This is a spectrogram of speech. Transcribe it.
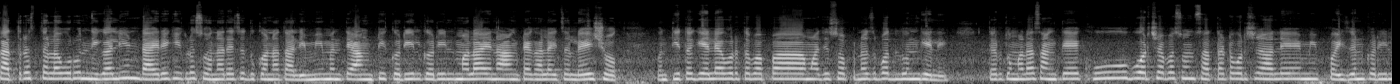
कात्रज तलावरून निघाली आणि डायरेक्ट इकडं सोनाऱ्याच्या दुकानात आली. मी म्हणते अंगठी करील करील. मला आहे ना अंगठ्या घालायचं लय शौक. पण तिथं गेल्यावर तर बाप्पा माझे स्वप्नच बदलून गेले. तर तुम्हाला सांगते खूप वर्षापासून सात आठ वर्ष आले मी पैजन करील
